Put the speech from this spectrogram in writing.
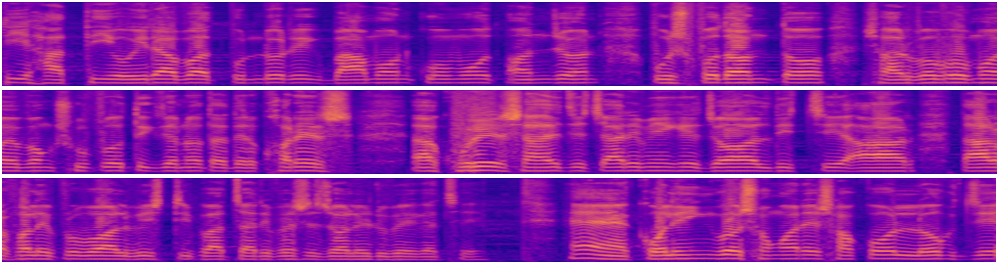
আটটি হাতি ঐরাবত পুণ্ডরিক বামন কুমুদ অঞ্জন পুষ্পদন্ত সার্বভৌম এবং সুপ্রতীক যেন তাদের আহ, খুরের সাহায্যে চারিমেঘে জল দিচ্ছে আর তার ফলে প্রবল বৃষ্টিপাত চারিপাশে জলে ডুবে গেছে। হ্যাঁ কলিঙ্গ সঙরে সকল লোক যে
